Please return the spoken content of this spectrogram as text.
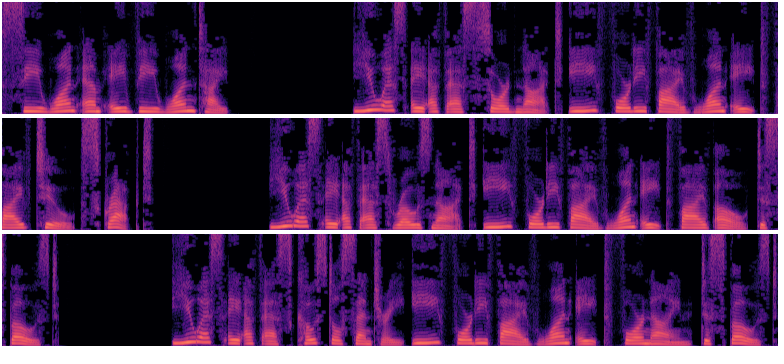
C1MAV1 type. USAFS Sword Knot E451852 scrapped USAFS Rose Knot E451850 disposed. USAFS Coastal Sentry E451849 disposed.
